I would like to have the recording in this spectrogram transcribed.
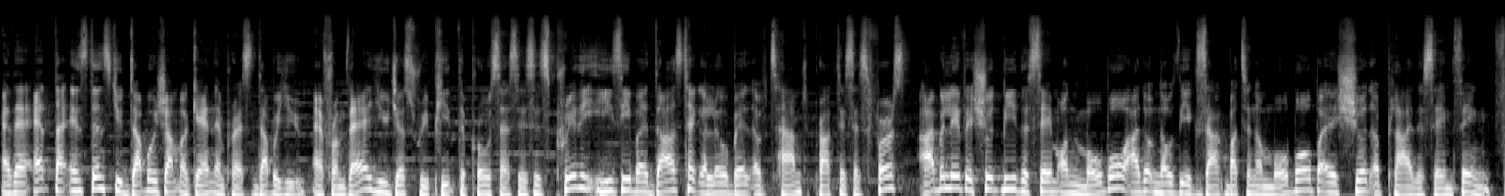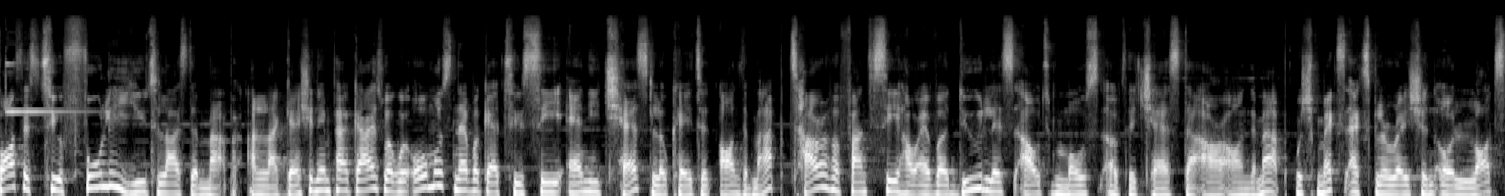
and then at that instance you double jump again and press W and from there you just repeat the process. This is pretty easy but it does take a little bit of time to practice as first. I believe it should be the same on mobile. I don't know the exact button on mobile but it should apply the same thing. Fourth is to fully utilize the map. Unlike Genshin Impact guys where we almost never get to see any chests located on the map, Tower of Fantasy however do list out most of the chests that are on the map, which makes exploration a lot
